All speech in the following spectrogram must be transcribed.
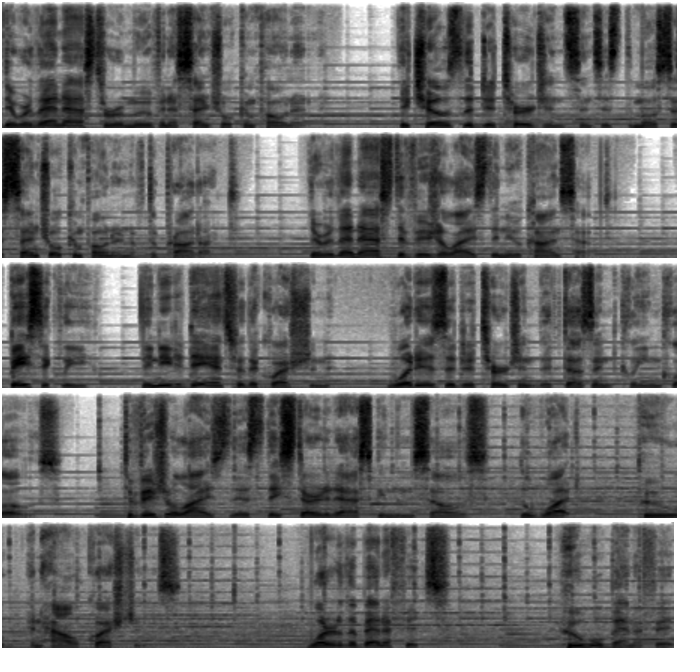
They were then asked to remove an essential component. They chose the detergent since it's the most essential component of the product. They were then asked to visualize the new concept. Basically, they needed to answer the question what is a detergent that doesn't clean clothes? To visualize this, they started asking themselves the what, who, and how questions. What are the benefits? Who will benefit?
